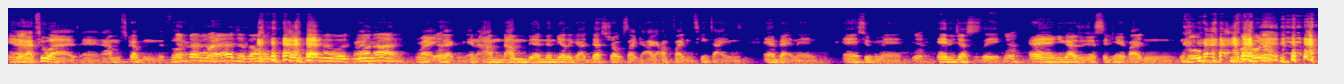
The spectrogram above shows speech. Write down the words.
and I got two eyes, and I'm scrubbing the floor. Yeah, Batman Right. like, I just almost Batman with Right. one eye. Right, Yeah. exactly. And I'm, I'm, and then the other guy, Deathstroke's like, I, I'm fighting Teen Titans and Batman and Superman Yeah. and the Justice League, Yeah. and you guys are just sitting here fighting. Who? You who now?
